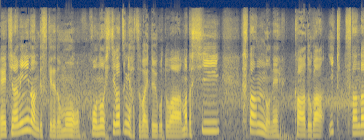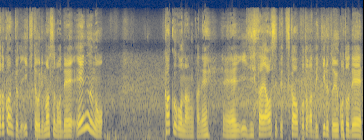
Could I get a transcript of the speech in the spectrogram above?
えー、ちなみになんですけれども、この7月に発売ということは、まだ C スタンのね、カードが生き、スタンダード環境で生きておりますので、N の覚悟なんかね、えー、実際合わせて使うことができるということで、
